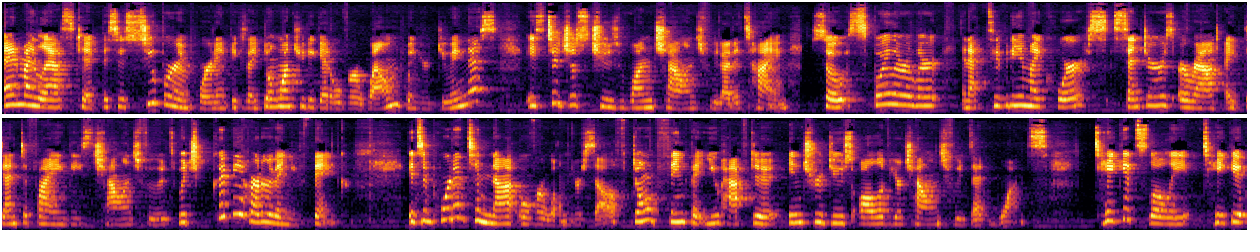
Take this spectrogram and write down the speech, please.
And my last tip, this is super important because I don't want you to get overwhelmed when you're doing this, is to just choose one challenge food at a time. So, spoiler alert, an activity in my course centers around identifying these challenge foods, which could be harder than you think. It's important to not overwhelm yourself. Don't think that you have to introduce all of your challenge foods at once take it slowly, take it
